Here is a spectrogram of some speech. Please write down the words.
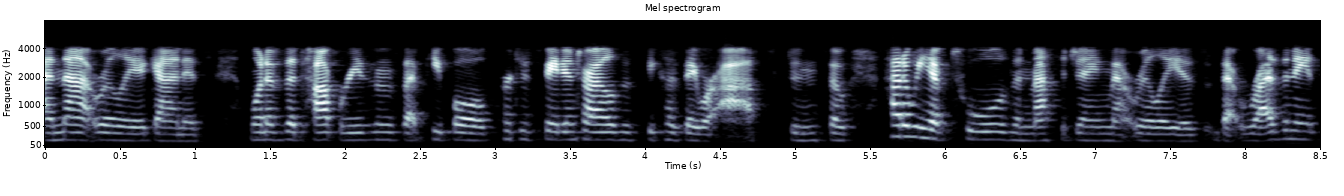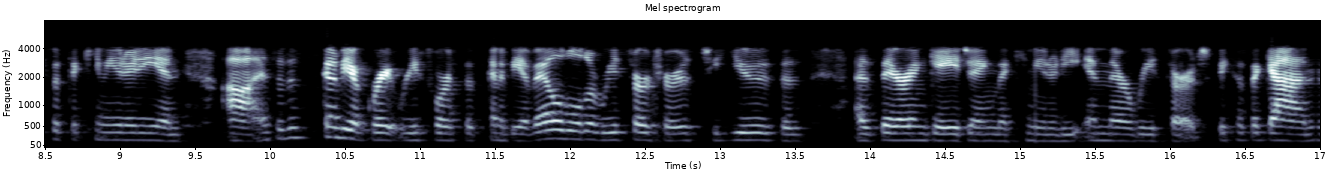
and that really, again, it's one of the top reasons that people participate in trials is because they were asked. And so how do we have tools and messaging that really is, that resonates with the community? And, uh, and so this is going to be a great resource that's going to be available to researchers to use as, as they're engaging the community in their research. Because again,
